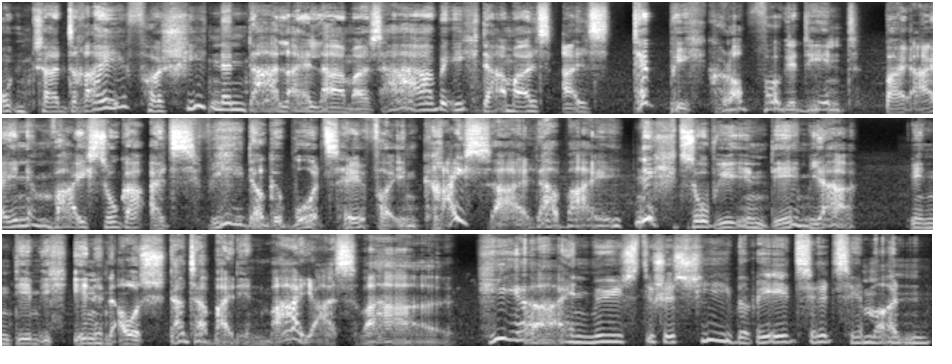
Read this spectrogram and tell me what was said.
Unter drei verschiedenen Dalai Lamas habe ich damals als Teppichklopfer gedient. Bei einem war ich sogar als Wiedergeburtshelfer im Kreissaal dabei. Nicht so wie in dem Jahr, in dem ich Innenausstatter bei den Mayas war. Hier ein mystisches Schieberätsel zimmern.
